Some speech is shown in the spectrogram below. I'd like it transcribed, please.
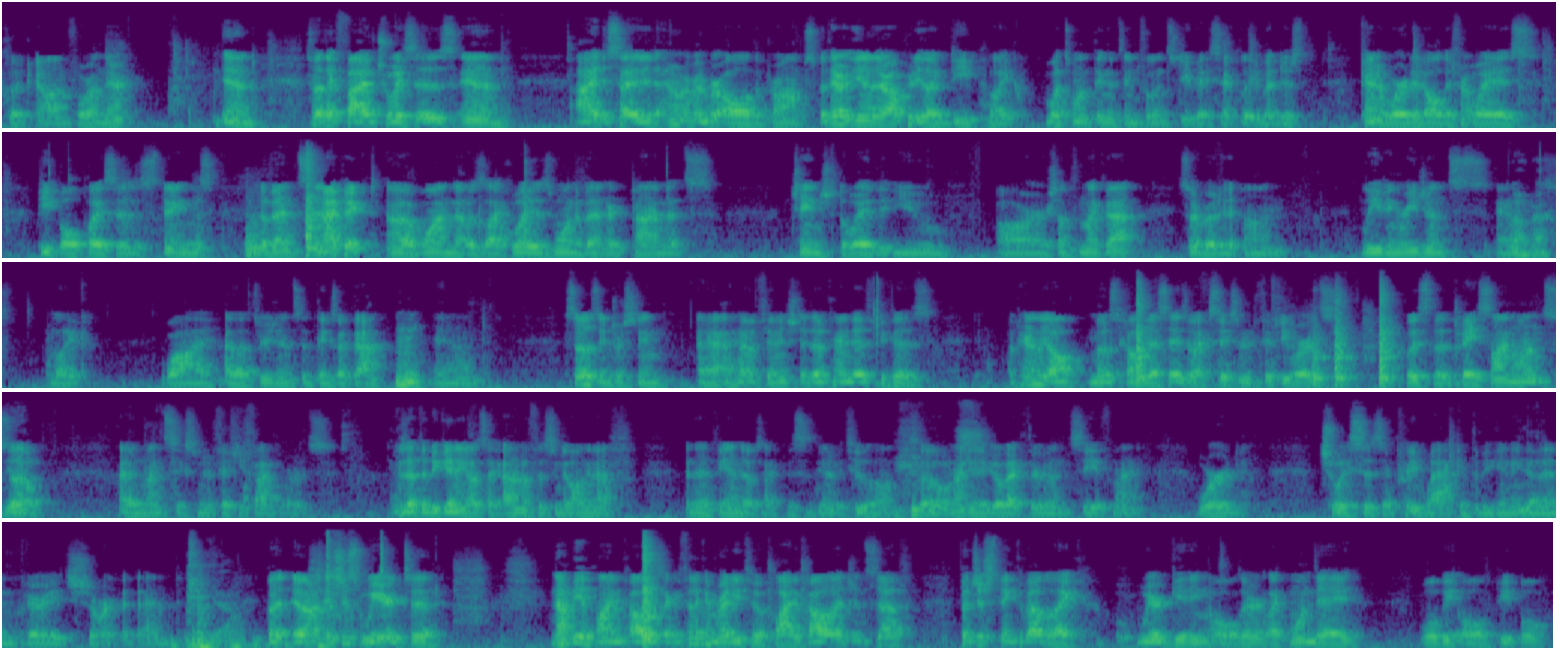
clicked on for on there. And so I had like five choices, and I decided I don't remember all the prompts, but they're you know they're all pretty like deep. Like what's one thing that's influenced you basically, but just kind of worded all different ways, people, places, things, events, and I picked uh, one that was like what is one event or time that's changed the way that you are, or something like that. So I wrote it on leaving Regents and Okay. like why I left Regents and things like that. Mm-hmm. And so it was interesting. I, I haven't finished it though, kind of, because apparently all most college essays are like 650 words, at least the baseline ones. So I had mine 655 words. Because at the beginning I was like, I don't know if this is gonna be long enough. And then at the end I was like, this is gonna be too long. So I might need to go back through and see if my word choices are pretty whack at the beginning Yeah. and then very short at the end. Yeah. But uh, it's just weird to not be applying to college. Like I feel like I'm ready to apply to college and stuff, but just think about like we're getting older. Like one day we'll be old people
